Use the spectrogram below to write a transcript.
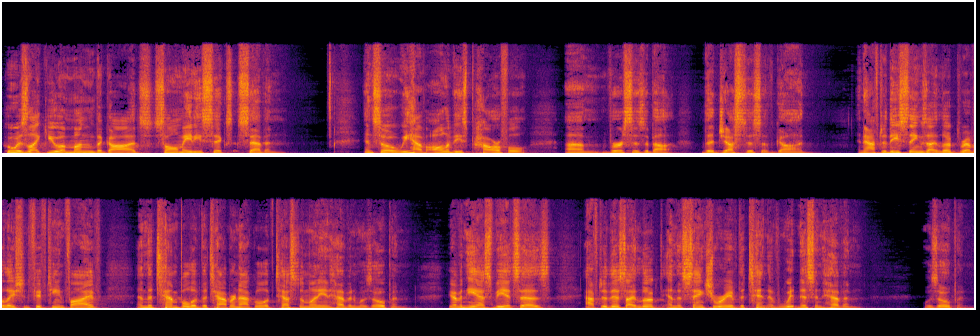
Who is like you among the gods? Psalm 86, 7. And so we have all of these powerful um, verses about the justice of God. And after these things I looked, Revelation 15, 5, and the temple of the tabernacle of testimony in heaven was open. You have an ESV, it says, after this, I looked, and the sanctuary of the tent of witness in heaven was open.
